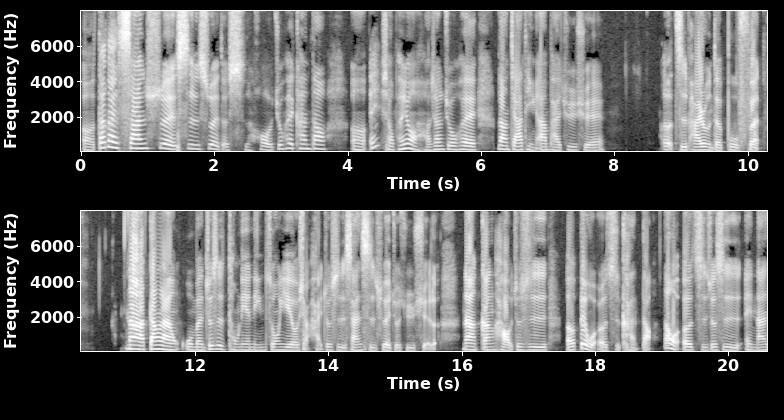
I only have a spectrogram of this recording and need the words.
呃，大概三岁四岁的时候就会看到，呃，诶，小朋友好像就会让家庭安排去学呃直排轮的部分。那当然，我们就是同年龄中也有小孩，就是三四岁就去学了。那刚好就是呃被我儿子看到，那我儿子就是诶男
